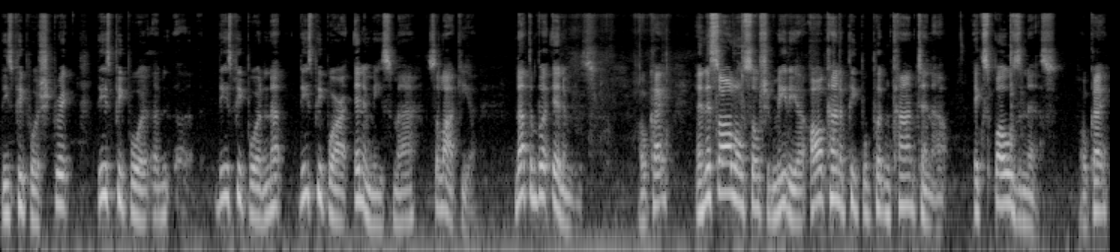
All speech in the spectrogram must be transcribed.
These people are strict. These people are uh, these people are not these people are enemies, man. Salakia. Nothing but enemies. Okay? And it's all on social media. All kind of people putting content out, exposing this. Okay?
